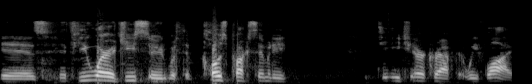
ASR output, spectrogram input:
is if you wear a G suit with the close proximity to each aircraft that we fly,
